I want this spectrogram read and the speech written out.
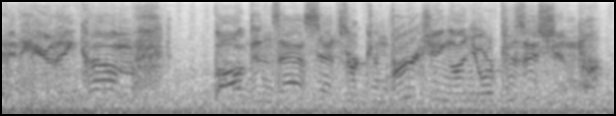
And here they come. Bogdan's are converging on your position.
